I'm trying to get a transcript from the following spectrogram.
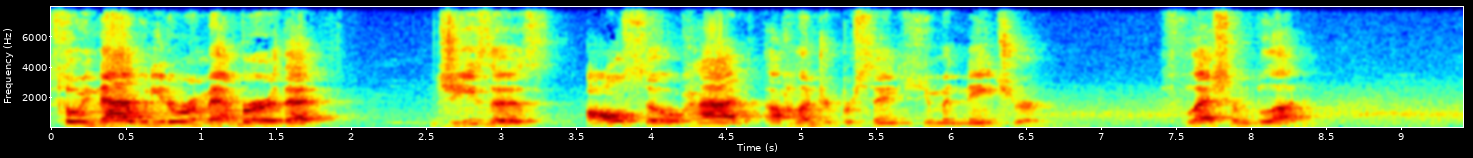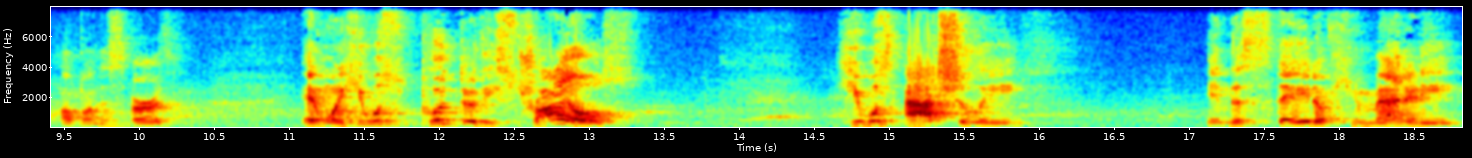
So, in that, we need to remember that Jesus also had 100% human nature, flesh and blood, up on this earth. And when he was put through these trials, he was actually in the state of humanity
